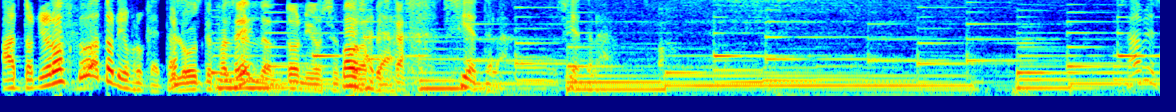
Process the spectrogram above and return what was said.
Antonio Orozco, Antonio Bruquetas. Y luego te falta ¿Sí? el de Antonio, se Vamos fue a allá. pescar. Siéntela, siéntela. ¿Sabes?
